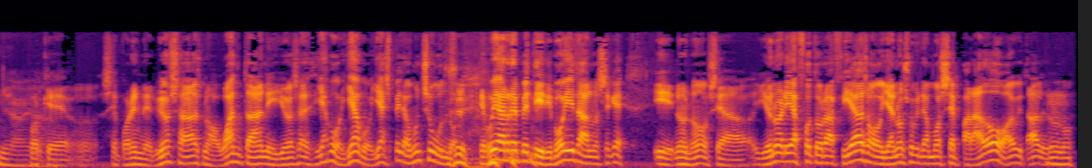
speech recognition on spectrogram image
Ya. Porque uh, se ponen nerviosas, no aguantan y yo decía, ya voy, ya voy, ya espera un segundo, sí. que voy a repetir y voy y tal, no sé qué. Y no, no, o sea, yo no haría fotografías o ya nos hubiéramos separado o algo y tal, mm. no, no.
